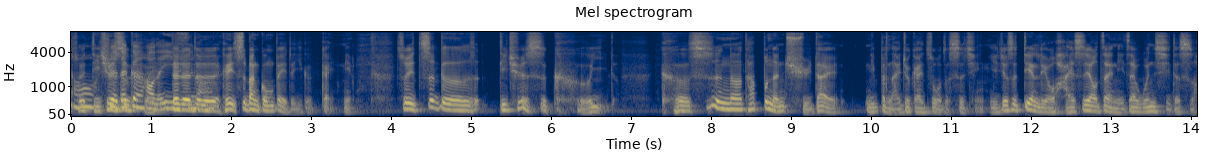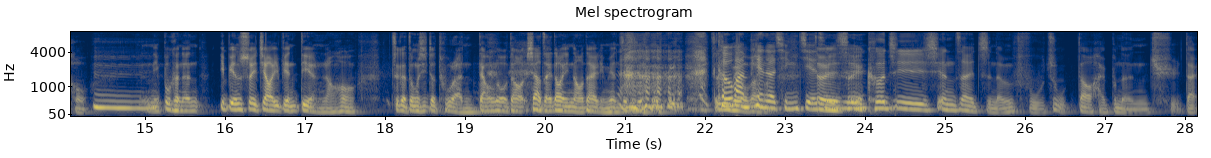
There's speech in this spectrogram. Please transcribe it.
所以的确是学更好的意思。对对对对，可以事半功倍的一个概念。所以这个的确是可以的，可是呢，它不能取代你本来就该做的事情，也就是电流还是要在你在温习的时候，嗯，你不可能一边睡觉一边电，然后。这个东西就突然 download 到下载到你脑袋里面，这是 科幻片的情节。对，所以科技现在只能辅助，到还不能取代。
